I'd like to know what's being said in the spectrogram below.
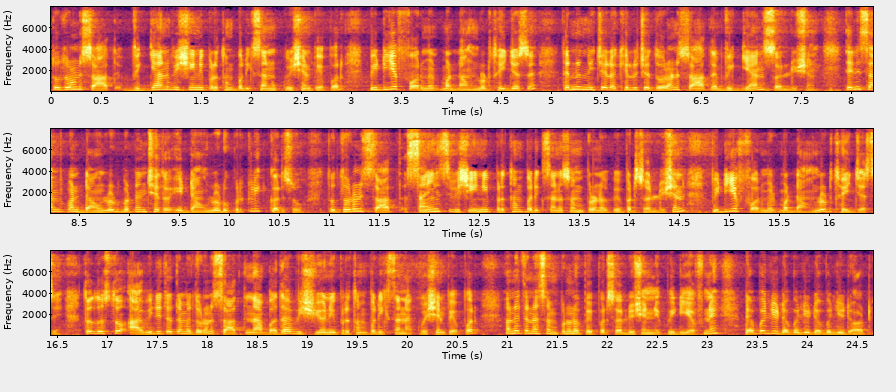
તો ધોરણ સાત વિજ્ઞાન વિષયની પ્રથમ પરીક્ષાનું ક્વેશ્ચન પેપર પીડીએફ ફોર્મેટમાં ડાઉનલોડ થઈ જશે તેની નીચે લખેલું છે ધોરણ સાત વિજ્ઞાન સોલ્યુશન તેની સામે પણ ડાઉનલોડ બટન છે તો એ ડાઉનલોડ ઉપર ક્લિક કરશો તો ધોરણ સાત સાયન્સ વિષયની પ્રથમ પરીક્ષાનું સંપૂર્ણ પેપર સોલ્યુશન પીડીએફ ફોર્મેટમાં ડાઉનલોડ થઈ જશે તો દોસ્તો આવી રીતે તમે ધોરણ સાતના બધા વિષયોની પ્રથમ પરીક્ષાના ક્વેશ્ચન પેપર અને તેના સંપૂર્ણ પેપર સોલ્યુશનની પીડીએફને W W W dot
